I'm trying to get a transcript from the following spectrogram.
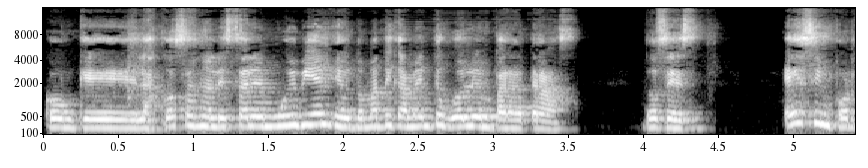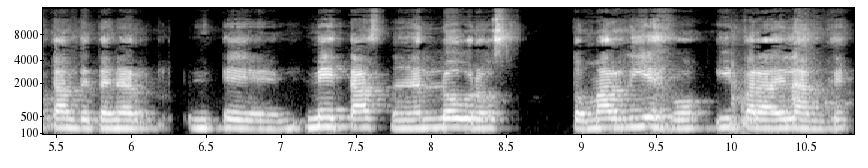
con que las cosas no les salen muy bien y automáticamente vuelven para atrás. Entonces, es importante tener eh, metas, tener logros, tomar riesgo, ir para adelante.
